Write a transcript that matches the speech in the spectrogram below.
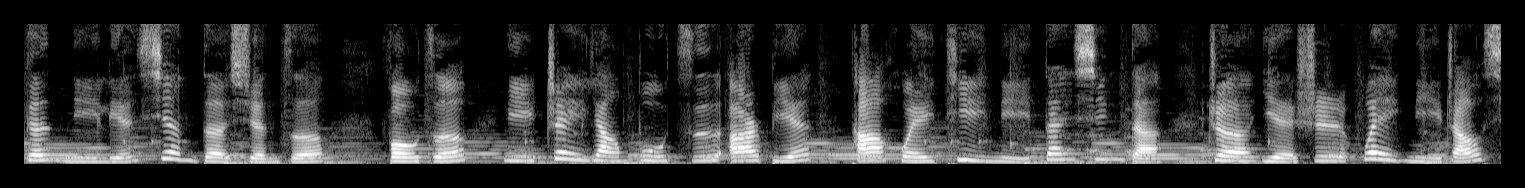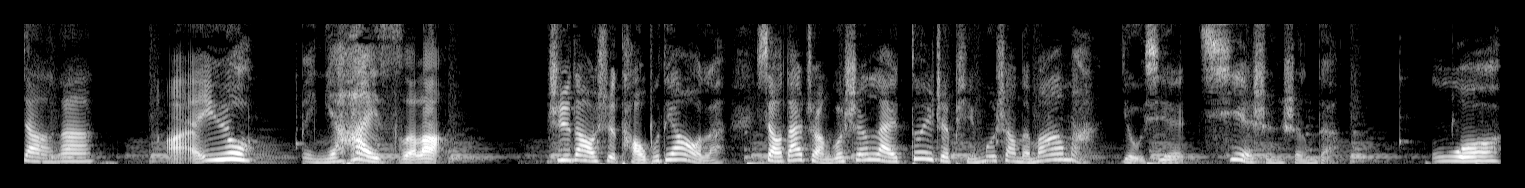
跟你连线的选择，否则你这样不辞而别，他会替你担心的。这也是为你着想啊！哎呦，被你害死了！知道是逃不掉了，小达转过身来，对着屏幕上的妈妈，有些怯生生的：“我，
